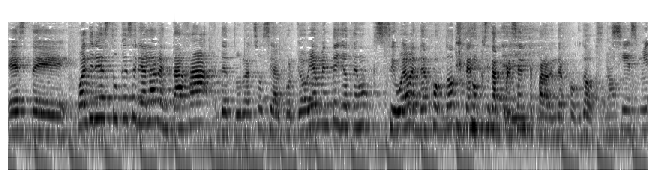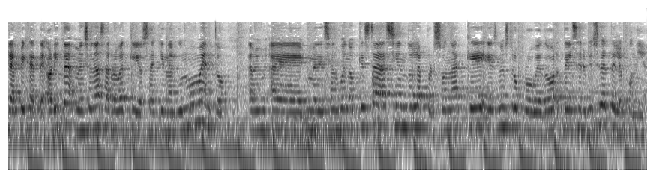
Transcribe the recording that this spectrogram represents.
Este, ¿cuál dirías tú que sería la ventaja de tu red social? Porque obviamente yo tengo, si voy a vender hot dogs, tengo que estar presente para vender hot dogs, ¿no? Así es. Mira, fíjate, ahorita mencionas a Robert Kiyosaki. En algún momento a mí, eh, me decían, bueno, ¿qué está haciendo la persona que es nuestro proveedor del servicio de telefonía?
